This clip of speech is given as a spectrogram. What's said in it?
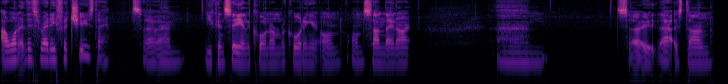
I wanted this ready for Tuesday. So um, you can see in the corner I'm recording it on, on Sunday night. Um, so that is done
